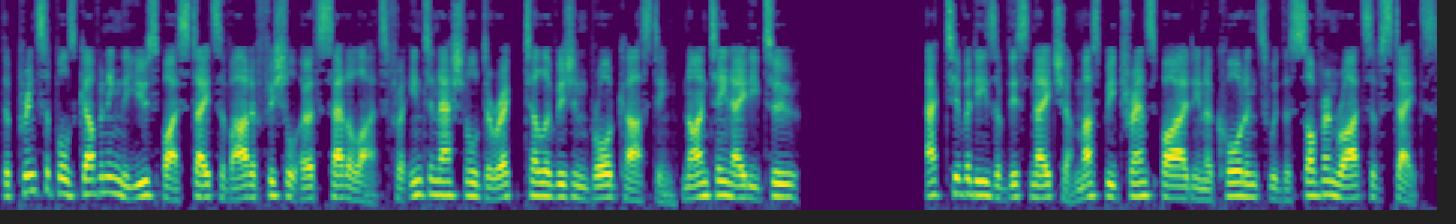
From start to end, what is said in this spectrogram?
The principles governing the use by states of artificial Earth satellites for international direct television broadcasting 1982. Activities of this nature must be transpired in accordance with the sovereign rights of states.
